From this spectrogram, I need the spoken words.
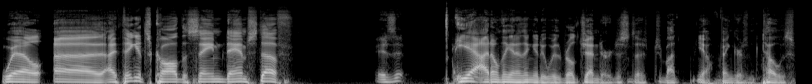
Well, uh, I think it's called the same damn stuff. Is it? Yeah, I don't think anything to do with real gender. Just uh, about you know fingers and toes.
